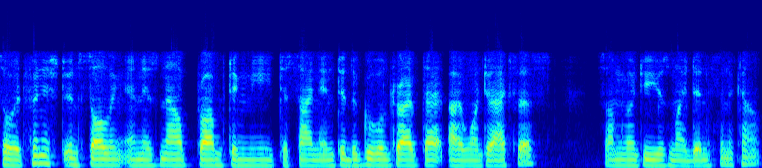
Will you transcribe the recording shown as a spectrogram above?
So it finished installing and is now prompting me to sign into the Google Drive that I want to access. So I'm going to use my Denison account.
